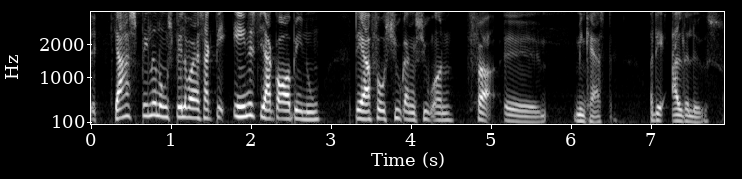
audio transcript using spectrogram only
Jeg har spillet nogle spil, hvor jeg har sagt, det eneste, jeg går op i nu, det er at få 7x7'eren før øh, min kæreste. Og det er aldrig lykkes.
